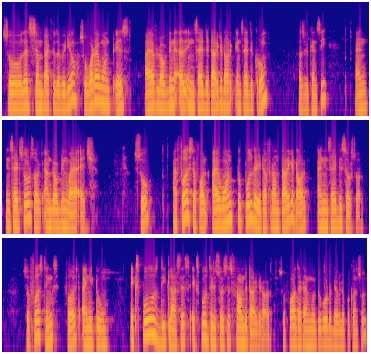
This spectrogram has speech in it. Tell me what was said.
So let's jump back to the video. So what i want is i have logged in uh, inside the target org inside the chrome as we can see and inside source org i'm logged in via edge. So I, first of all i want to pull the data from target org and inside the source org. So first things first i need to expose the classes expose the resources from the target org. So for that i'm going to go to developer console.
